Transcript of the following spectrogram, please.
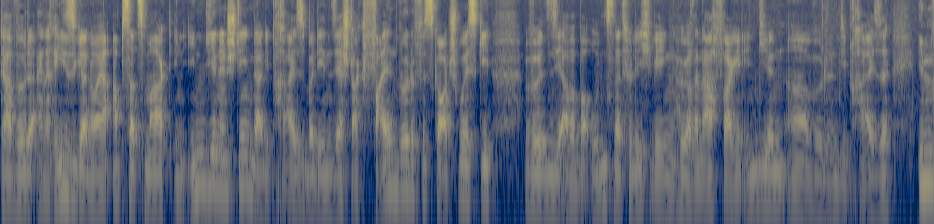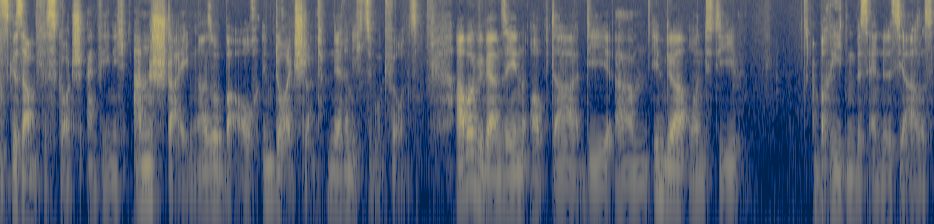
da würde ein riesiger neuer Absatzmarkt in Indien entstehen, da die Preise bei denen sehr stark fallen würde für Scotch Whisky, würden sie aber bei uns natürlich wegen höherer Nachfrage in Indien, äh, würden die Preise insgesamt für Scotch ein wenig ansteigen. Also auch in Deutschland wäre nicht so gut für uns. Aber wir werden sehen, ob da die ähm, Inder und die Briten bis Ende des Jahres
